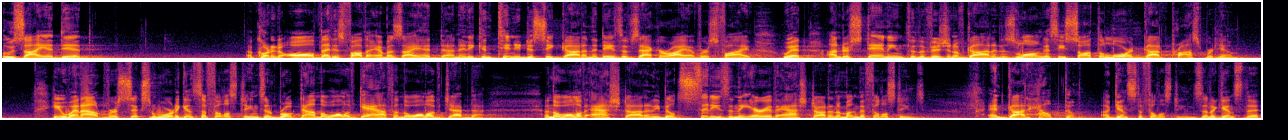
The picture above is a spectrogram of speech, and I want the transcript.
Uzziah did, according to all that his father Amaziah had done. And he continued to seek God in the days of Zechariah, verse 5, who had understanding through the vision of God. And as long as he sought the Lord, God prospered him. He went out, verse 6, and warred against the Philistines and broke down the wall of Gath and the wall of Jabneh and the wall of Ashdod. And he built cities in the area of Ashdod and among the Philistines. And God helped them against the Philistines and against the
